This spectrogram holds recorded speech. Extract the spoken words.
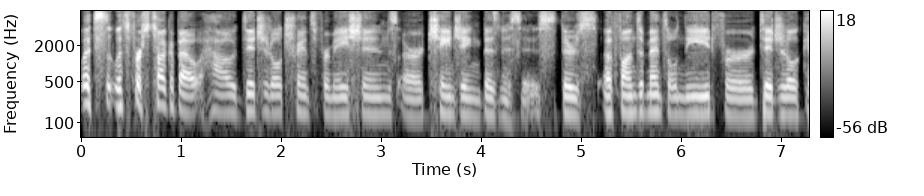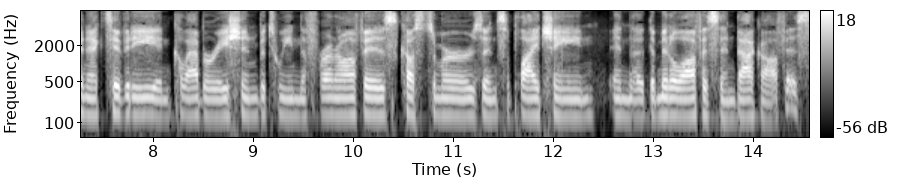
Let's let's first talk about how digital transformations are changing businesses. There's a fundamental need for digital connectivity and collaboration between the front office, customers, and supply chain, and the, the middle office and back office.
